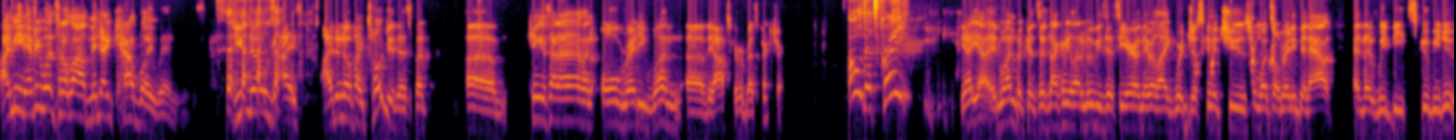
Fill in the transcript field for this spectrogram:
I mean, every once in a while, Midnight Cowboy wins. Do you know, guys? I don't know if I told you this, but um, King of Staten Island already won uh, the Oscar for Best Picture. Oh, that's great. Yeah, yeah, it won because there's not going to be a lot of movies this year, and they were like, we're just going to choose from what's already been out, and then we beat Scooby Doo.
